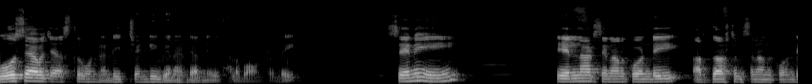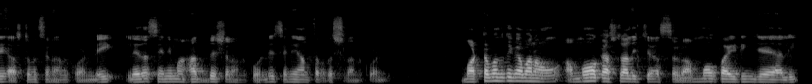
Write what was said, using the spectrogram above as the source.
గోసేవ చేస్తూ ఉండండి. చండీ వినండి. అన్ని విధాలు బాగుంటుంది. శని ఏలినాడు శని అనుకోండి అర్ధాష్టమి శని అనుకోండి అష్టమ శని అనుకోండి లేదా శని మహాదశలు అనుకోండి శని అంతర్దశలు అనుకోండి. మొట్టమొదటిగా మనం అమ్మో కష్టాలు ఇచ్చేస్తాడు. అమ్మో ఫైటింగ్ చేయాలి.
